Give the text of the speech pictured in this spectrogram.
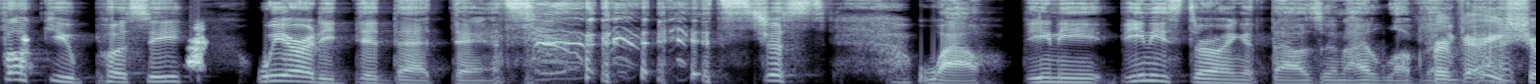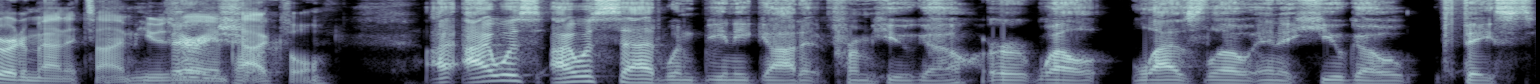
"Fuck you, pussy. We already did that dance." it's just wow. Beanie Beanie's throwing a thousand. I love that For a very guy. short amount of time. He was very, Very short. Impactful. I, I was I was sad when Beanie got it from Hugo, or well, Laszlo in a Hugo face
